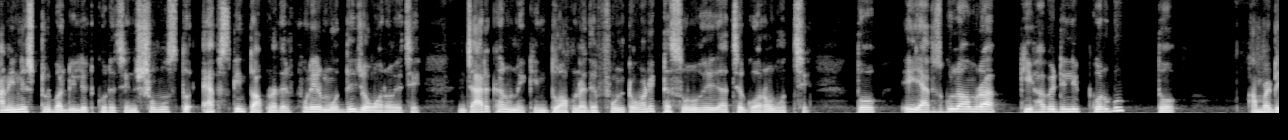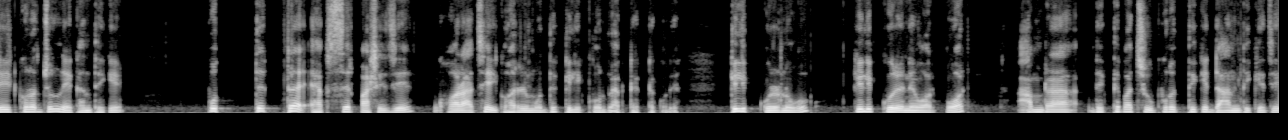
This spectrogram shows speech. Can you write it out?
আনইনস্টল বা ডিলিট করেছেন, সমস্ত অ্যাপস কিন্তু আপনাদের ফোনের মধ্যেই জমা রয়েছে। যার কারণে কিন্তু আপনাদের ফোনটা অনেকটা স্লো হয়ে যাচ্ছে, গরম হচ্ছে। তো এই অ্যাপসগুলো আমরা কীভাবে ডিলিট করব? তো আমরা ডিলিট করার জন্য এখান থেকে প্রত্যেকটা অ্যাপসের পাশে যে ঘর আছে, এই ঘরের মধ্যে ক্লিক করব একটা একটা করে। ক্লিক করে নেব। ক্লিক করে নেওয়ার পর আমরা দেখতে পাচ্ছি উপরের দিকে ডান দিকে যে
